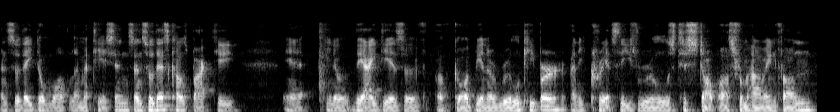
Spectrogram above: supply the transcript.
and so they don't want limitations. And so this comes back to uh, you know the ideas of of God being a rule keeper and he creates these rules to stop us from having fun.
